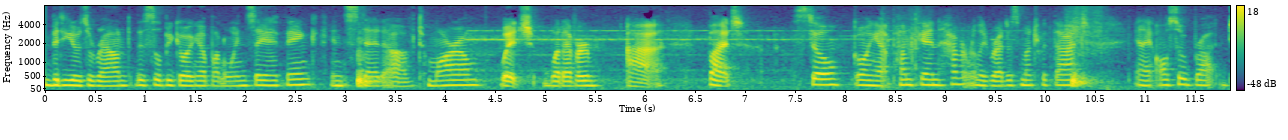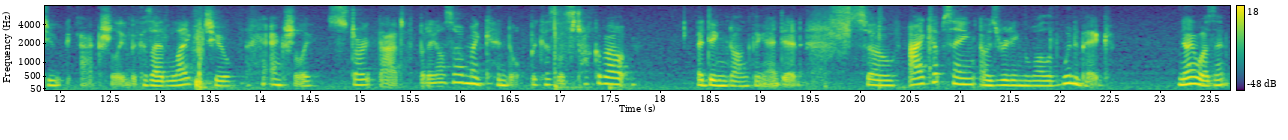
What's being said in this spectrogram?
videos around. This will be going up on Wednesday, I think, instead of tomorrow, which, whatever. Uh, but still going at Pumpkin. Haven't really read as much with that. And I also brought Duke actually because I'd like to actually start that. But I also have my Kindle because let's talk about a ding dong thing I did. So I kept saying I was reading The Wall of Winnipeg. No, I wasn't.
